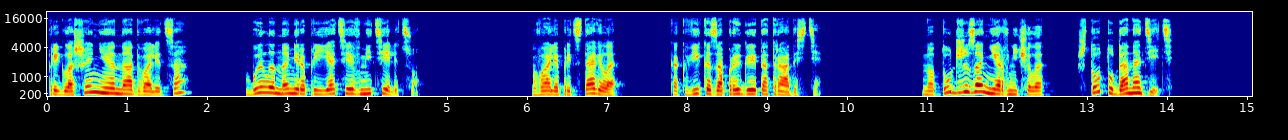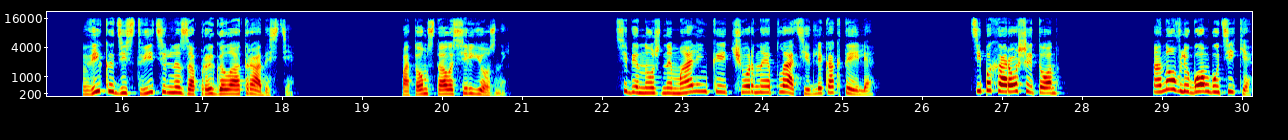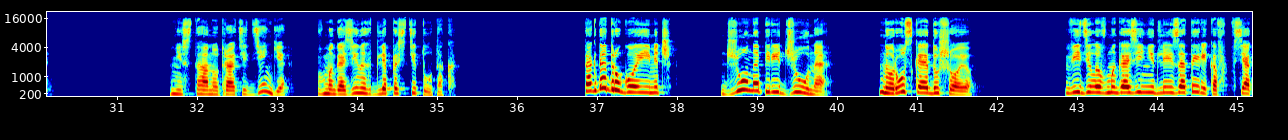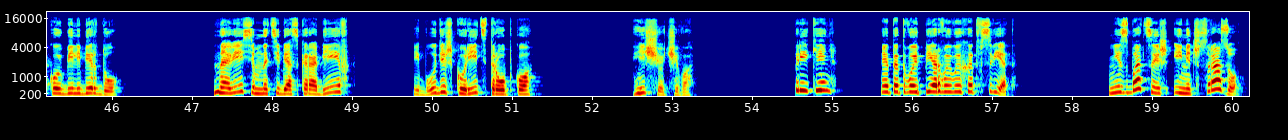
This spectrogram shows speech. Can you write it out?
Приглашение на два лица было на мероприятие в метелицу. Валя представила, как Вика запрыгает от радости. Но тут же занервничала, что туда надеть. Вика действительно запрыгала от радости. Потом стала серьезной. «Тебе нужно маленькое черное платье для коктейля. Типа хороший тон. Оно в любом бутике. Не стану тратить деньги в магазинах для проституток. Тогда другой имидж. Джуна перед Джуна, но русская душою. Видела в магазине для эзотериков всякую белиберду. Навесим на тебя скарабеев и будешь курить трубку. Еще чего. Прикинь, это твой первый выход в свет. Не сбацаешь имидж сразу,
